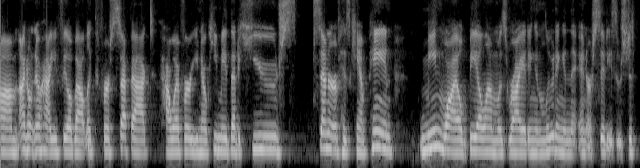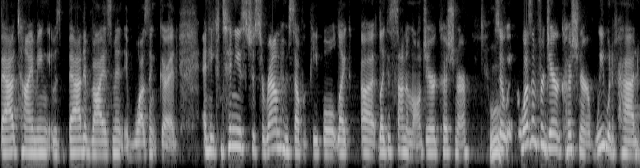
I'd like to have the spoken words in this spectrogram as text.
um, I don't know how you feel about like the First Step Act. However, you know, he made that a huge center of his campaign. Meanwhile, BLM was rioting and looting in the inner cities. It was just bad timing. It was bad advisement. It wasn't good. And he continues to surround himself with people like uh, like his son-in-law, Jared Kushner. Ooh. So if it wasn't for Jared Kushner, we would have had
